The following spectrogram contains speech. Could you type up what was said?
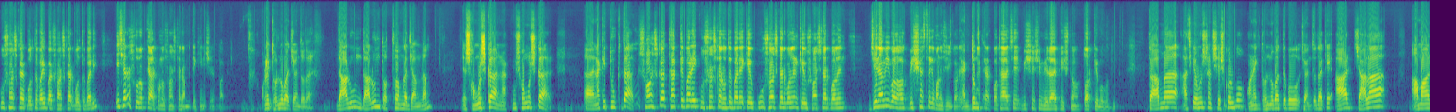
কুসংস্কার বলতে পারি বা সংস্কার বলতে পারি। এছাড়া সৌরভকে আর কোনো সংস্কার আমরা দেখিনি সেরকম অনেক ধন্যবাদ জয়ন্তদা দারুণ দারুণ তথ্য আমরা জানলাম। সংস্কার না কুসংস্কার নাকি তুকতাক? সংস্কার থাকতে পারে কুসংস্কার হতে পারে কেউ কুসংস্কার বলেন কেউ সংস্কার বলেন যে নামই বলা হোক বিশ্বাস থেকে মানুষই করে। একদম। একটা কথা আছে বিশ্বাসে মিলয় কৃষ্ণ তর্কে বহুদূর। তো আমরা আজকে অনুষ্ঠান শেষ করব। অনেক ধন্যবাদ দেবো জয়ন্তদাকে আর যারা আমার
